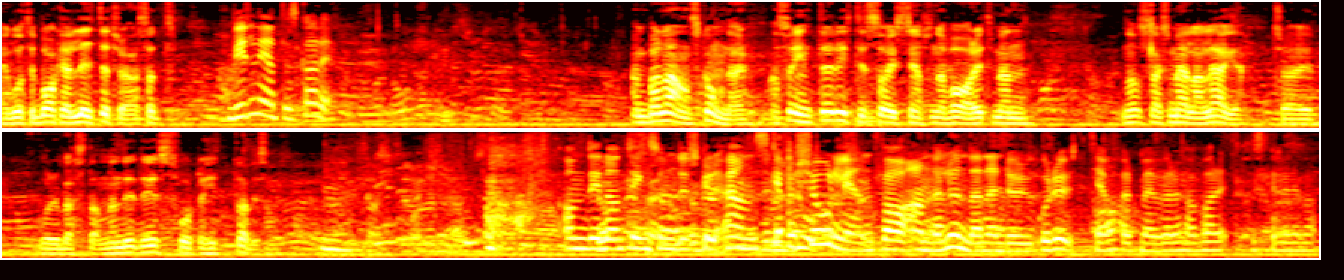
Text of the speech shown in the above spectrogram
eh, gå tillbaka lite tror jag. Så att, Vill ni att det ska det? en balansgång där. Alltså inte riktigt så extremt som det har varit, men något slags mellanläge tror jag vore det bästa. Men det, det är svårt att hitta liksom. Mm. Om det är någonting som du skulle önska personligen var annorlunda när du går ut jämfört med vad det har varit, hur skulle det vara?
